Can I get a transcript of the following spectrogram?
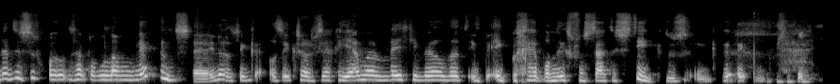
Dat, is, dat zou toch langwekkend zijn als ik, als ik zou zeggen, ja, maar weet je wel, dat, ik, ik begrijp al niks van statistiek. Dus ik, ik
